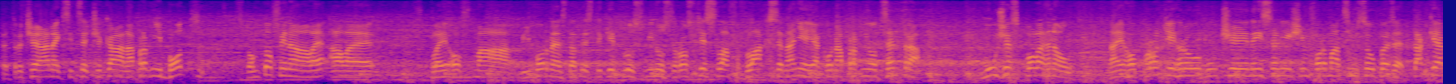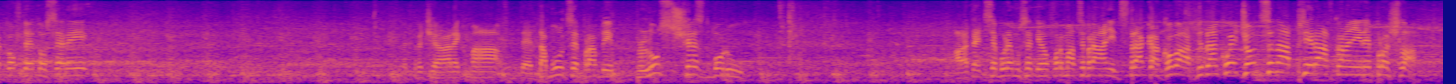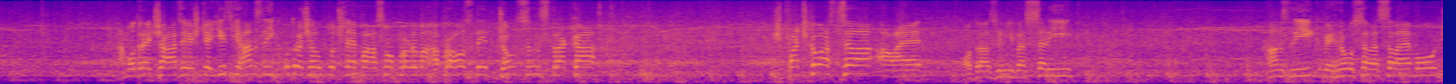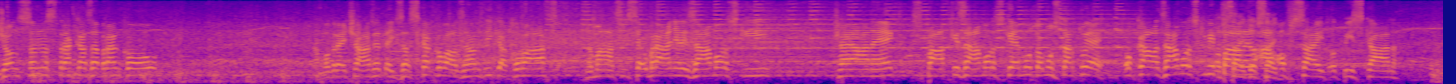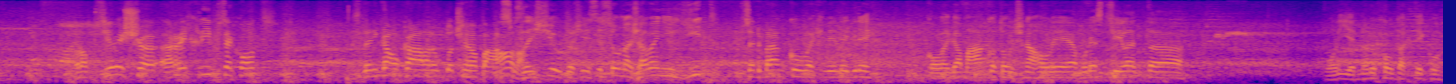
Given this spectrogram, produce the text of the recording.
Petr Čejánek sice čeká na první bod v tomto finále, ale playoff má výborné statistiky plus minus Rostislav Vlach se na něj jako na prvního centra může spolehnout na jeho protihru vůči nejsilnějším formacím soupeře, tak jako v této sérii. Petr Čejánek má v té tabulce pravdy plus 6 bodů. Ale teď se bude muset jeho formace bránit. Straka, Kovář, vybrankuje Johnsona, přirávka na něj neprošla. Na modré čáře ještě Jiří Hanzlík udržel útočné pásmo pro doma a pro hosty. Johnson, Straka. Špačková střela, ale odrazilý Veselý. Hanzlík vyhnul se Veselému. Johnson, Straka za brankou. Na modré čáře teď zaskakoval z Hanzlíka Kovář. Domácí se obránili Zámorský. Čajánek zpátky Zámorskému, tomu startuje Okál. Zámorský vypálil Offside, offside. a offside odpískán pro příliš rychlý přechod Zdeňka Okála do útočného No, pásma. zlejší útočníci jsou nažavení jít před brankou ve chvíli, kdy kolega má kotouč na holi a bude střílet. eh, Volí jednoduchou taktiku.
